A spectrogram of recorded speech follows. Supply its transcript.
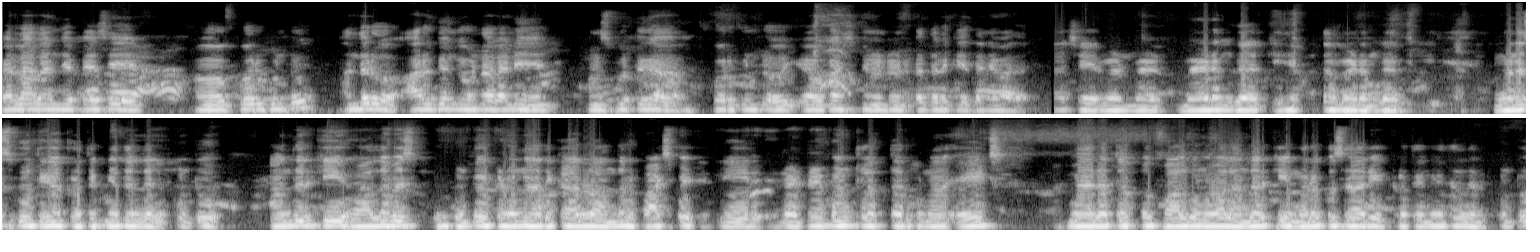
వెళ్ళాలని చెప్పేసి కోరుకుంటూ అందరూ ఆరోగ్యంగా ఉండాలని మనస్ఫూర్తిగా కోరుకుంటూ ఈ అవకాశం ఇచ్చినటువంటి పెద్దలకి ధన్యవాదాలు. చైర్మన్ మేడం గారికి హెప్తా మేడం గారికి మనస్ఫూర్తిగా కృతజ్ఞతలు తెలుపుకుంటూ అందరికీ ఆల్ ద బెస్ట్ అనుకుంటూ ఇక్కడ ఉన్న అధికారులు అందరూ పార్టిసిపేట్ ఈ రెడ్ రిబన్ క్లబ్ తరఫున ఎయిడ్స్ మ్యారథాన్ పాల్గొన్న వాళ్ళందరికీ మరొకసారి కృతజ్ఞతలు తెలుపుకుంటూ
